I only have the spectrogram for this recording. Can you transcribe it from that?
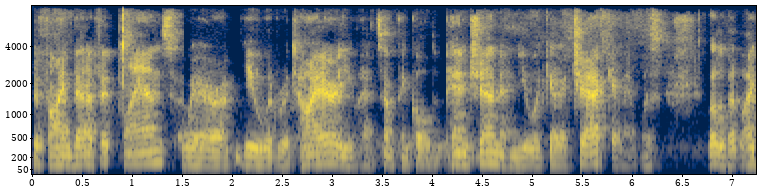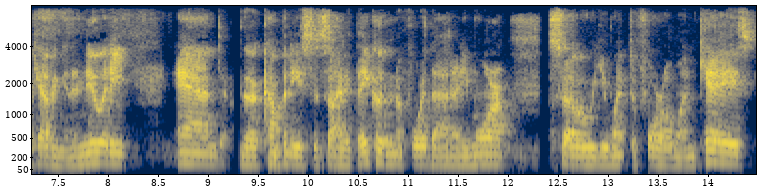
defined benefit plans where you would retire, you had something called a pension, and you would get a check, and it was a little bit like having an annuity. And the companies decided they couldn't afford that anymore. So you went to 401ks,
